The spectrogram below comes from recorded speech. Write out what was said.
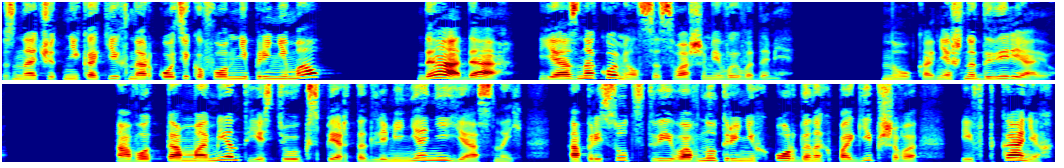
Значит, никаких наркотиков он не принимал? Да, да, я ознакомился с вашими выводами. Ну, конечно, доверяю. А вот там момент есть у эксперта для меня неясный. О присутствии во внутренних органах погибшего и в тканях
